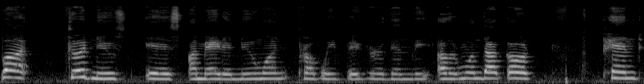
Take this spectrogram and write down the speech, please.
But good news is I made a new one, probably bigger than the other one that got pinned.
